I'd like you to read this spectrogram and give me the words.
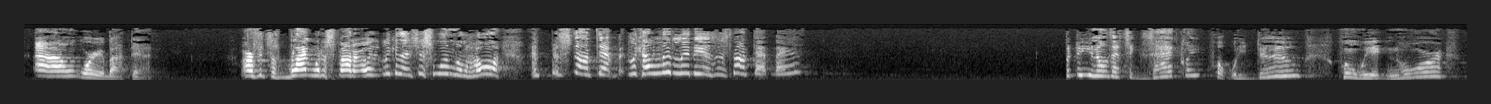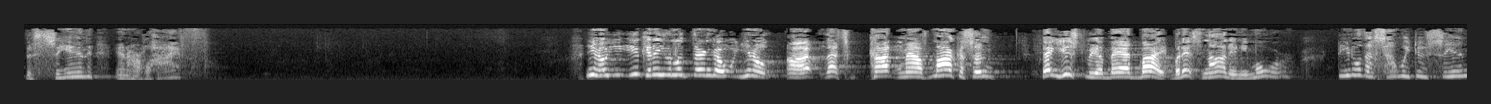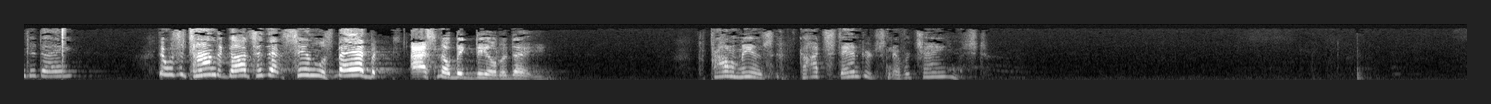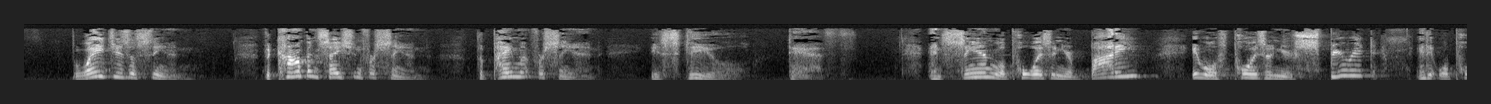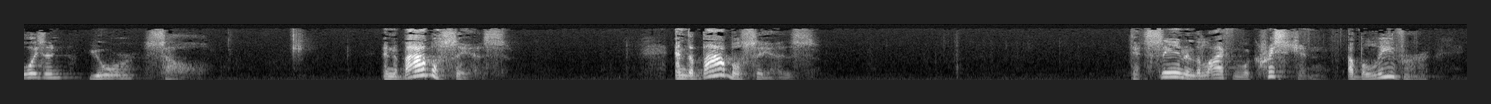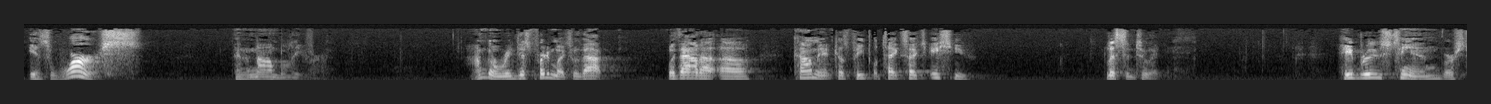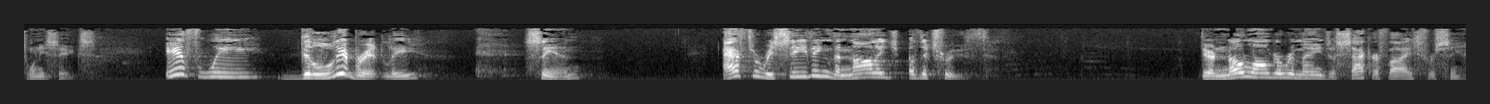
I don't worry about that. Or if it's a black widow spider, oh, look at that. It's just one little hole. It's not that bad. Look how little it is. It's not that bad. But do you know that's exactly what we do when we ignore the sin in our life? You know, you, you can even look there and go, you know, uh, that's cottonmouth moccasin. That used to be a bad bite, but it's not anymore. Do you know that's how we do sin today? There was a time that God said that sin was bad, but that's no big deal today. The problem is, God's standards never changed. The wages of sin, the compensation for sin, the payment for sin is still death. And sin will poison your body, it will poison your spirit, and it will poison your soul. And the Bible says, and the Bible says that sin in the life of a Christian, a believer, is worse than a non believer. I'm going to read this pretty much without, without a, a comment because people take such issue. Listen to it. Hebrews 10, verse 26. If we deliberately sin after receiving the knowledge of the truth, there no longer remains a sacrifice for sin,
